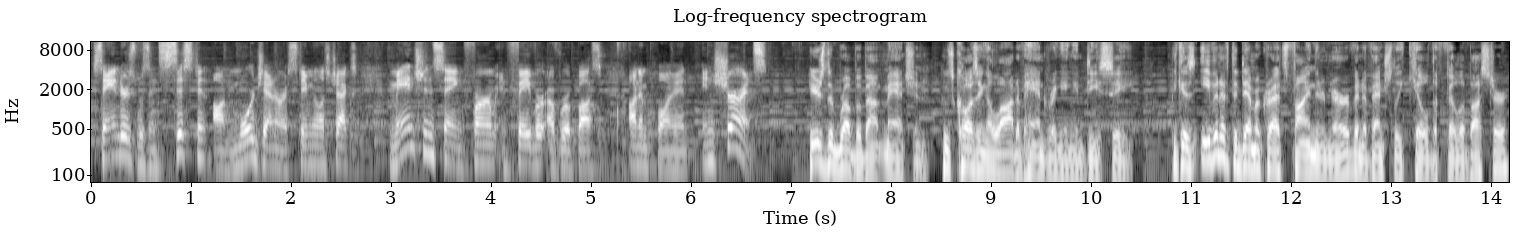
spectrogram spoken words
Sanders was insistent on more generous stimulus checks, Manchin saying firm in favor of robust unemployment insurance. Here's the rub about Manchin, who's causing a lot of hand wringing in D.C. Because even if the Democrats find their nerve and eventually kill the filibuster,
